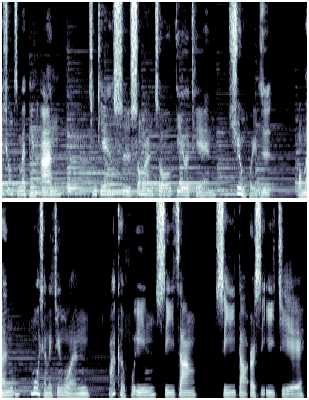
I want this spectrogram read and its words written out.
弟兄姊妹平安，今天是受难周第二天训悔日。我们默想的经文：马可福音十一章十一到二十一节。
